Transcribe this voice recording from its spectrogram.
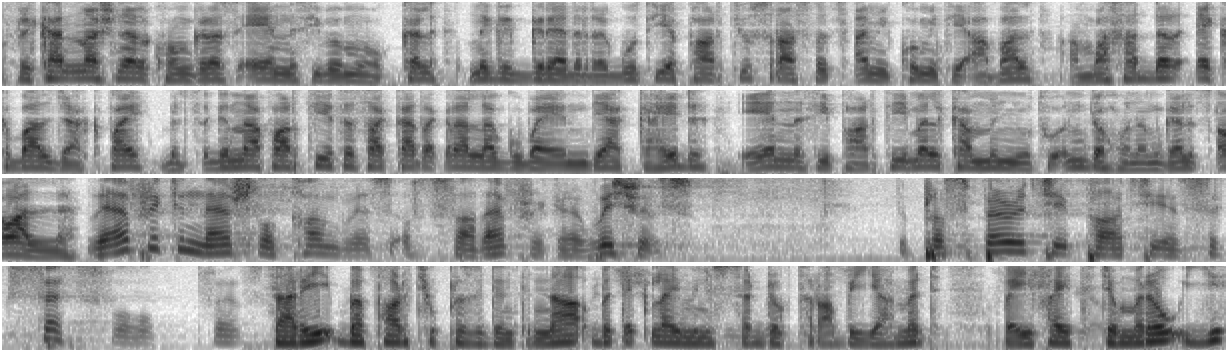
አፍሪካን ናሽናል ኮንግረስ ኤኤንሲ በመወከል ንግግር ያደረጉት የፓርቲው ስራ አስፈጻሚ ኮሚቴ አባል አምባሳደር ኤክባል ጃክፓይ ብልጽግና ፓርቲ የተሳካ ጠቅላላ ጉባኤ እንዲያካሂድ ኤኤንሲ ፓርቲ መልካም ምኞቱ እንደሆነም ገልጸዋል። Wishes the Prosperity Party a successful ዛሬ በፓርቲው ፕሬዝደንትና በጠቅላይ ሚኒስትር ዶክተር አብይ አህመድ በይፋ የተጀመረው ይህ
